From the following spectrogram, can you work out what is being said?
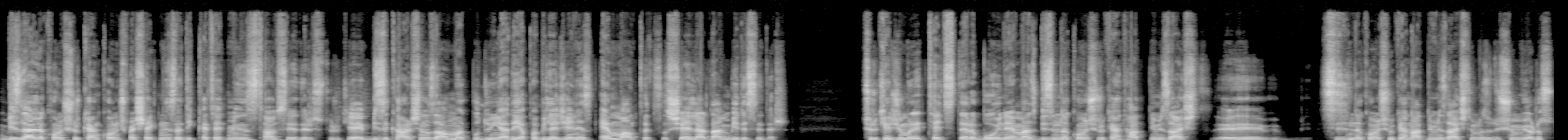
Bizlerle konuşurken konuşma şeklinize dikkat etmenizi tavsiye ederiz Türkiye. Bizi karşınıza almak bu dünyada yapabileceğiniz en mantıksız şeylerden birisidir. Türkiye Cumhuriyeti tehditlere boyun eğmez. Bizimle konuşurken haddimizi aş, e, sizinle konuşurken haddimizi aştığımızı düşünmüyoruz.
